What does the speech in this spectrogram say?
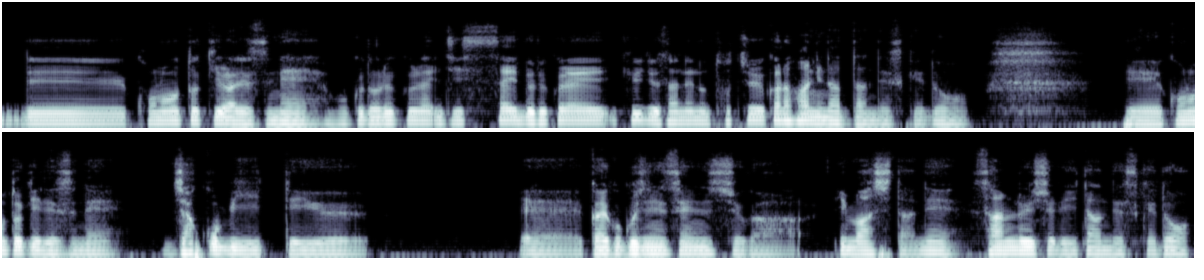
で、この時はですね、僕どれくらい、実際どれくらい、93年の途中からファンになったんですけど、えー、この時ですね、ジャコビーっていう、えー、外国人選手がいましたね。三塁手でいたんですけど、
